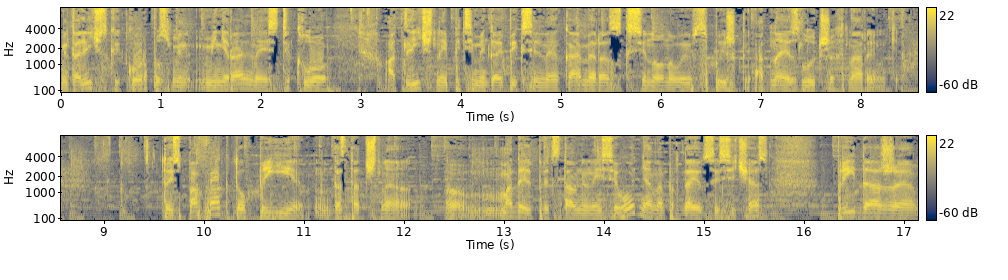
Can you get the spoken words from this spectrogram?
Металлический корпус, минеральное стекло, отличная 5-мегапиксельная камера с ксеноновой вспышкой. Одна из лучших на рынке. То есть, по факту, при достаточно э, модель, представленная сегодня, она продается и сейчас, при даже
